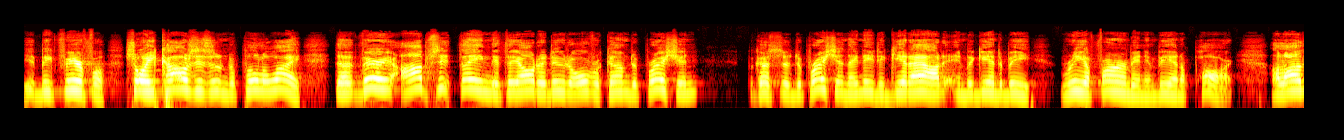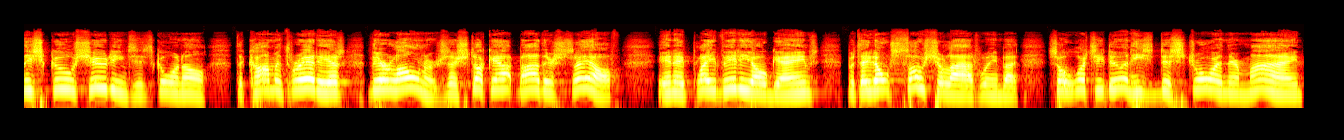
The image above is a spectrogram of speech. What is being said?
You'd be fearful. So he causes them to pull away. The very opposite thing that they ought to do to overcome depression, because the depression, they need to get out and begin to be reaffirming and being a part. A lot of these school shootings that's going on, the common thread is they're loners. They're stuck out by themselves and they play video games, but they don't socialize with anybody. So what's he doing? He's destroying their mind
